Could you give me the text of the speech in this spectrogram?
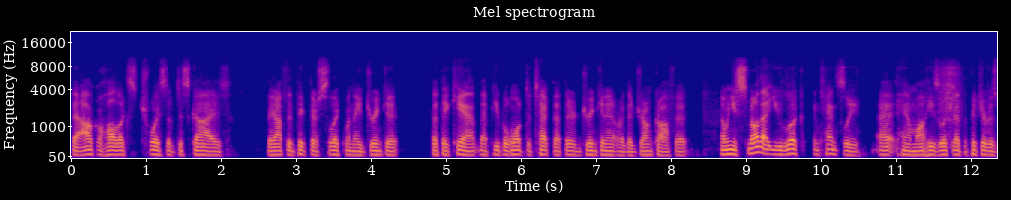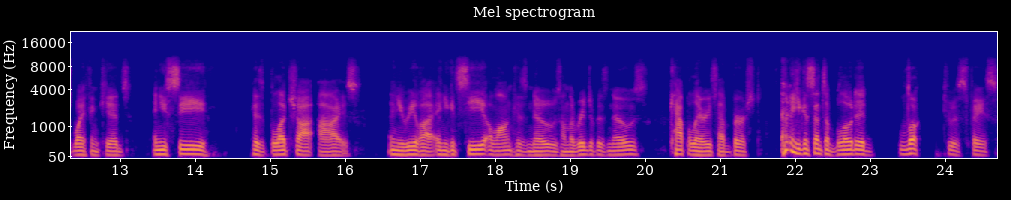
the alcoholic's choice of disguise. They often think they're slick when they drink it, that they can't, that people won't detect that they're drinking it or they're drunk off it. And when you smell that, you look intensely at him while he's looking at the picture of his wife and kids, and you see his bloodshot eyes, and you realize, and you can see along his nose, on the ridge of his nose, capillaries have burst. you can sense a bloated look to his face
